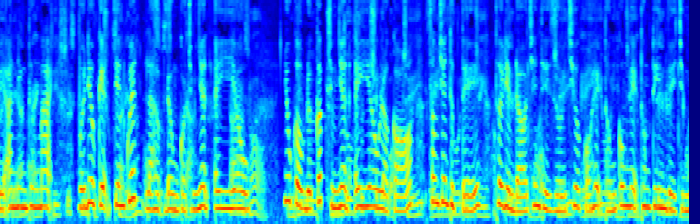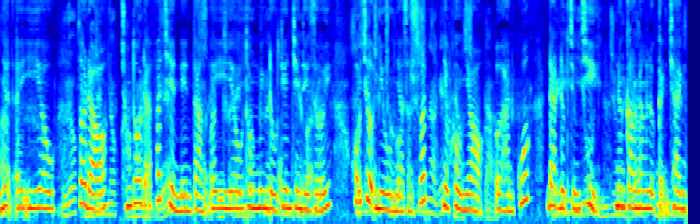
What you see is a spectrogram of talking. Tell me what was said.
về an ninh thương mại, với điều kiện tiên quyết là hợp đồng có chứng nhận AEO. Nhu cầu được cấp chứng nhận AEO là có, song trên thực tế, thời điểm đó trên thế giới chưa có hệ thống công nghệ thông tin về chứng nhận AEO. Do đó, chúng tôi đã phát triển nền tảng AEO thông minh đầu tiên trên thế giới, hỗ trợ nhiều nhà sản xuất, nhập khẩu nhỏ ở Hàn Quốc đạt được chứng chỉ, nâng cao năng lực cạnh tranh.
